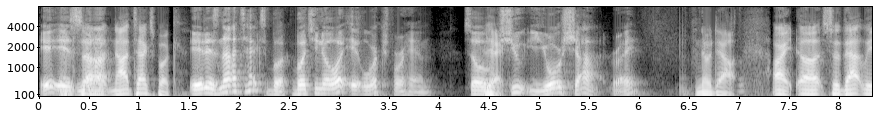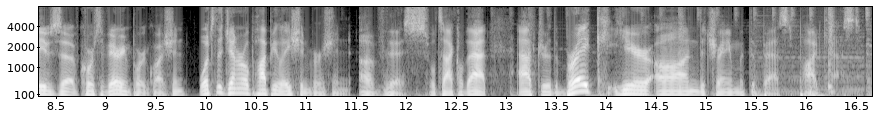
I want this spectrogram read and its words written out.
It is it's, uh, not uh, not textbook. It is not textbook, but you know what? It works for him. So yeah. shoot your shot, right? No doubt. All right. Uh, so that leaves, uh, of course, a very important question. What's the general population version of this? We'll tackle that after the break here on the Train with the Best podcast.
